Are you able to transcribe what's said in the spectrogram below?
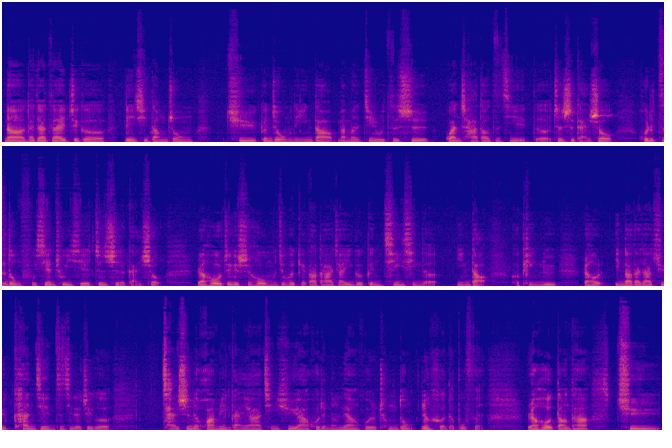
那大家在这个练习当中，去跟着我们的引导，慢慢进入姿势，观察到自己的真实感受，或者自动浮现出一些真实的感受。然后这个时候，我们就会给到大家一个更清醒的引导和频率，然后引导大家去看见自己的这个产生的画面感呀、情绪啊，或者能量或者冲动任何的部分。然后当他去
